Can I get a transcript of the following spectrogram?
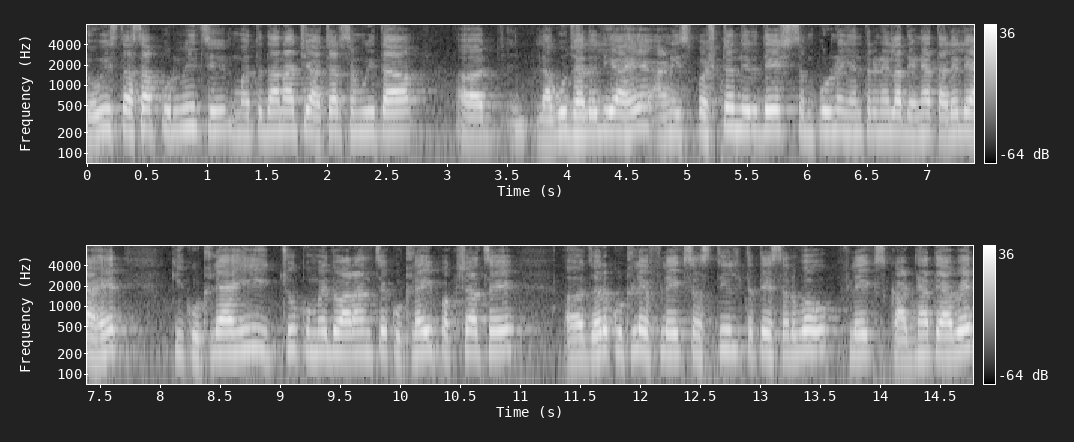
चोवीस तासापूर्वीच ही मतदानाची आचारसंहिता अ, लागू झालेली आहे आणि स्पष्ट निर्देश संपूर्ण यंत्रणेला देण्यात आलेले आहेत की कुठल्याही इच्छुक उमेदवारांचे कुठल्याही पक्षाचे जर कुठले फ्लेक्स असतील तर ते सर्व फ्लेक्स काढण्यात यावेत.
